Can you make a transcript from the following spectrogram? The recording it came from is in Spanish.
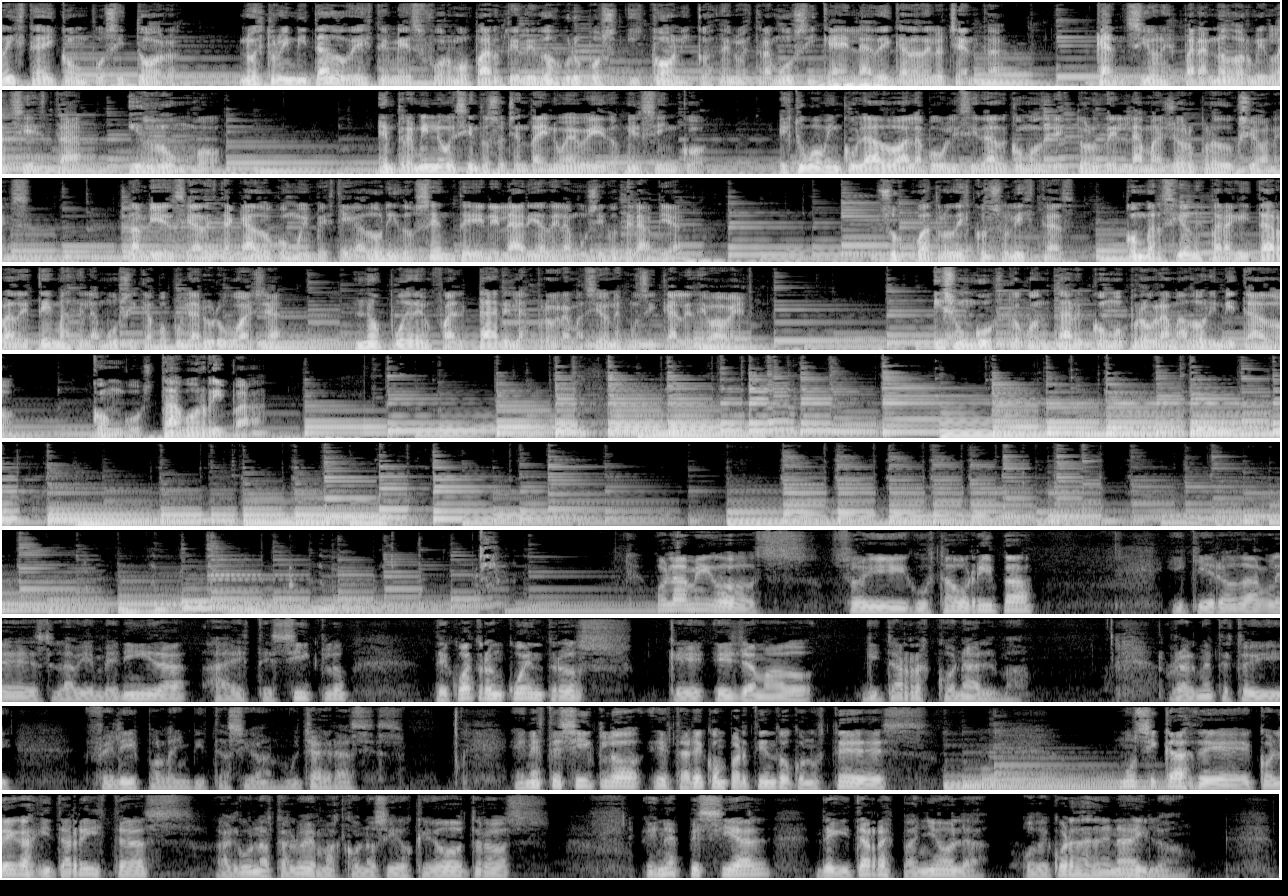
Guitarrista y compositor, nuestro invitado de este mes formó parte de dos grupos icónicos de nuestra música en la década del 80, Canciones para no dormir la siesta y Rumbo. Entre 1989 y 2005, estuvo vinculado a la publicidad como director de La Mayor Producciones. También se ha destacado como investigador y docente en el área de la musicoterapia. Sus cuatro discos solistas con versiones para guitarra de temas de la música popular uruguaya, no pueden faltar en las programaciones musicales de Babel. Es un gusto contar como programador invitado con Gustavo Ripa. Gustavo Ripa y quiero darles la bienvenida a este ciclo de cuatro encuentros que he llamado Guitarras con Alma. Realmente estoy feliz por la invitación. Muchas gracias. En este ciclo estaré compartiendo con ustedes músicas de colegas guitarristas, algunos tal vez más conocidos que otros, en especial de guitarra española, o de cuerdas de nylon,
